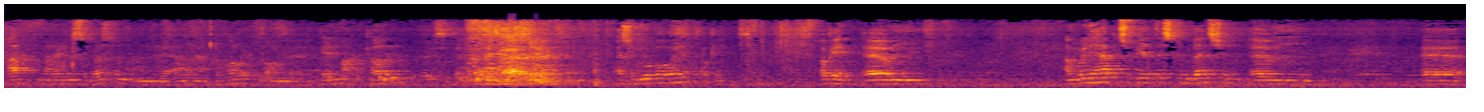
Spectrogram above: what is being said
Hi, my name is Sebastian and uh, I'm an alcoholic from uh, Denmark, Kolding. I should move over here? Okay. Okay, um, I'm really happy to be at this convention. Um, uh,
